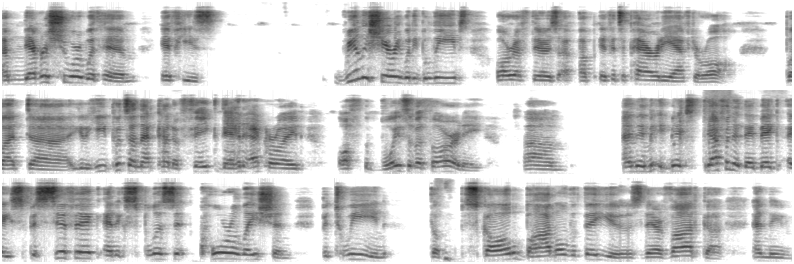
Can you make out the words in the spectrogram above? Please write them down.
I'm never sure with him if he's really sharing what he believes or if there's a, a if it's a parody after all. But uh, you know, he puts on that kind of fake Dan Aykroyd off the voice of authority. Um, and they, it makes definite they make a specific and explicit correlation between the skull bottle that they use their vodka and the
